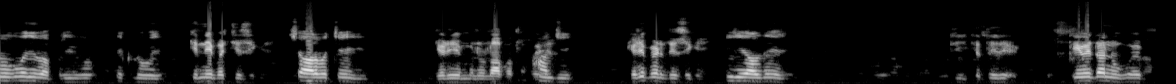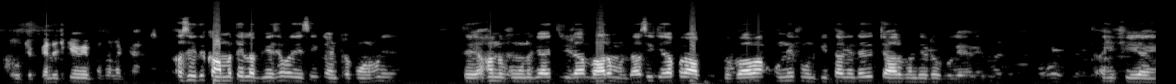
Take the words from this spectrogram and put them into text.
2 ਵਜੇ ਵਾਪਰੀ ਉਹ। 1-2 ਵਜੇ ਕਿੰਨੇ ਬੱਚੇ ਸੀਗੇ? ਚਾਰ ਬੱਚੇ ਜੀ। ਜਿਹੜੇ ਮਤਲਬ ਲਾਪਤਾ ਹੋਏ ਹਾਂਜੀ। ਕਿਹੜੇ ਪਿੰਡ ਦੇ ਸੀਗੇ? ਪੀਰੇਵਾਲ ਦੇ ਜੀ। ਠੀਕ ਹੈ ਤੇ ਕਿਵੇਂ ਤੁਹਾਨੂੰ ਅਹ, ਉੱਥੇ ਪਿੰਡ 'ਚ ਕਿਵੇਂ ਪਤਾ ਲੱਗਾ? ਅਸੀਂ ਤੇ ਕੰਮ ਤੇ ਲੱਗੇ ਸੀ ਹੋਏ ਸੀ ਲੈਂਟਰ ਪਾਉਣ ਹੋਏ ਤੇ ਸਾਨੂੰ ਫੋਨ ਗਿਆ ਕਿ ਜਿਹੜਾ ਬਾਹਰ ਮੁੰਡਾ ਸੀ ਜਿਹਦਾ ਭਰਾ ਡੁੱਬਾ ਵਾ ਉਹਨੇ ਫੋਨ ਕੀਤਾ ਕਹਿੰਦਾ ਕਿ ਚਾਰ ਬੰਦੇ ਡੁੱਬ ਗਏ ਹੈਗੇ ਤੇ ਅਸੀਂ ਫੇਰ ਆਏ।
